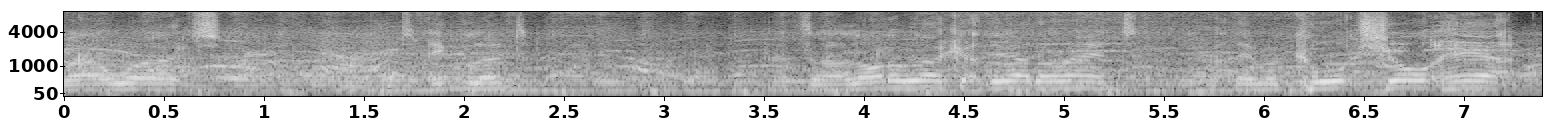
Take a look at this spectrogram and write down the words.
Well worked. And England have done a lot of work at the other end, but they were caught short here.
